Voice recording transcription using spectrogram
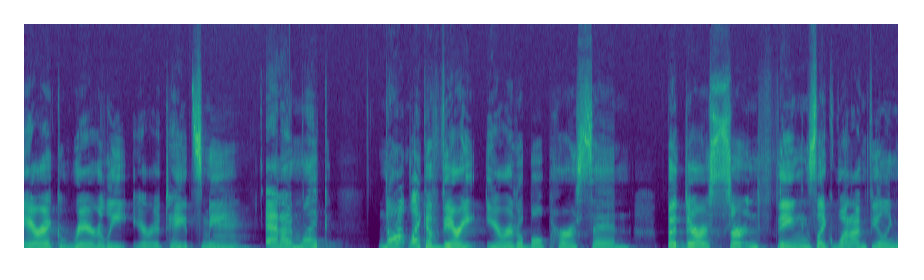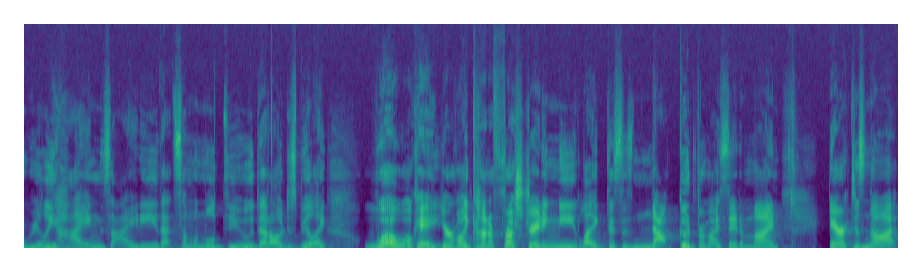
Eric rarely irritates me hmm. and I'm like not like a very irritable person, but there are certain things like when I'm feeling really high anxiety that someone will do that I'll just be like, whoa, okay, you're like kind of frustrating me. Like, this is not good for my state of mind. Eric does not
